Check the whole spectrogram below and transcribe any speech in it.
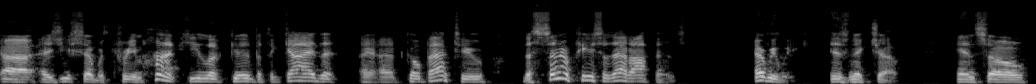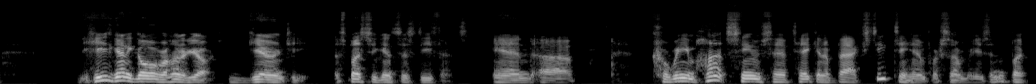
uh, as you said with Kareem Hunt, he looked good, but the guy that I, I'd go back to the centerpiece of that offense every week is Nick Chubb. And so he's going to go over 100 yards, guaranteed, especially against this defense. And uh, Kareem Hunt seems to have taken a back seat to him for some reason, but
